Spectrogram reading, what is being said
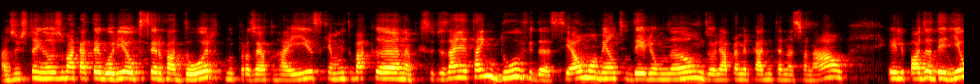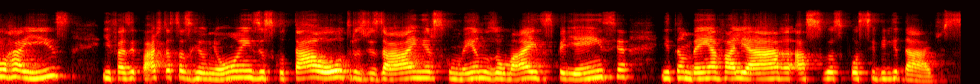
A gente tem hoje uma categoria observador no projeto Raiz, que é muito bacana, porque se o designer está em dúvida se é o momento dele ou não de olhar para o mercado internacional, ele pode aderir ao Raiz e fazer parte dessas reuniões, escutar outros designers com menos ou mais experiência e também avaliar as suas possibilidades.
